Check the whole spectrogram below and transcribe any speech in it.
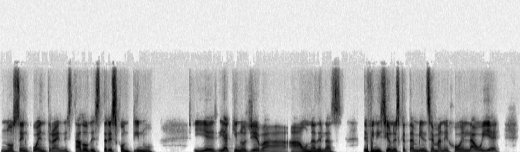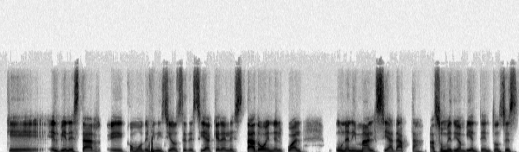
no se encuentra en estado de estrés continuo. Y, aquí nos lleva a, una de las definiciones que también se manejó en la OIE, que el bienestar eh, como definición se decía que era el estado en el cual un animal se adapta a su medio ambiente. Entonces,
